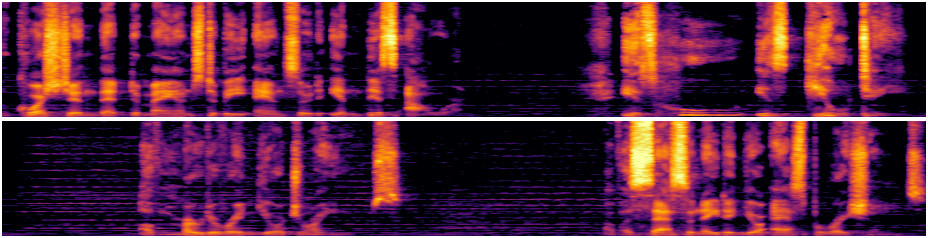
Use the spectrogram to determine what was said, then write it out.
The question that demands to be answered in this hour is who is guilty of murdering your dreams? of assassinating your aspirations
